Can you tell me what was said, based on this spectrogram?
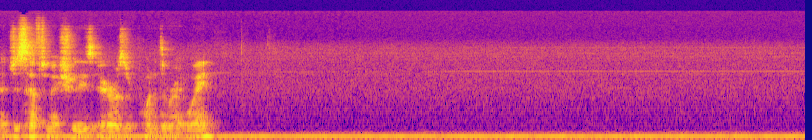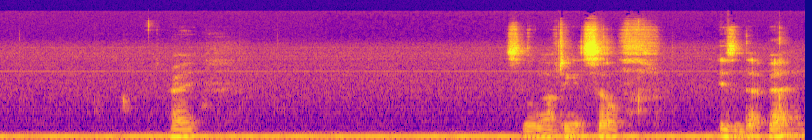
I just have to make sure these arrows are pointed the right way. Right. So the lofting itself isn't that bad.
